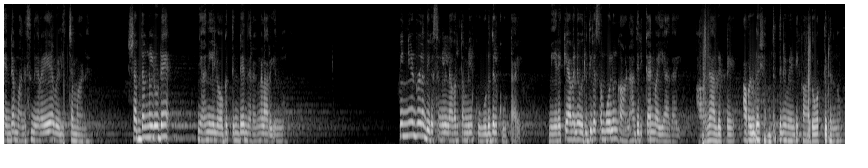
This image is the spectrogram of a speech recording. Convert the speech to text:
എന്റെ മനസ്സ് നിറയെ വെളിച്ചമാണ്. ശബ്ദങ്ങളിലൂടെ ഞാൻ ഈ ലോകത്തിന്റെ നിറങ്ങൾ അറിയുന്നു. പിന്നീടുള്ള ദിവസങ്ങളിൽ അവർ തമ്മിൽ കൂടുതൽ കൂട്ടായി. മീരയ്ക്ക് അവനെ ഒരു ദിവസം പോലും കാണാതിരിക്കാൻ വയ്യാതായി. അവനാകട്ടെ അവളുടെ ശബ്ദത്തിന് വേണ്ടി കാതോർത്തിരുന്നു.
